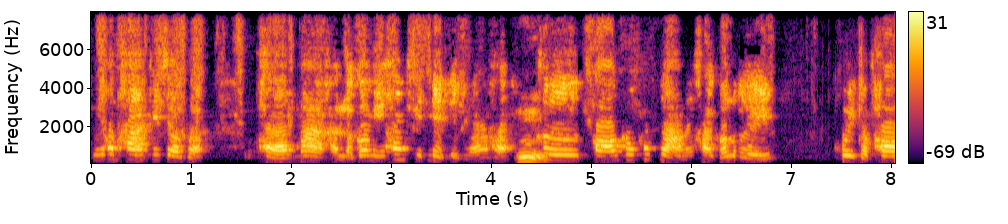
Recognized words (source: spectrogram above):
ที่ค่อนข้างที่จะแบบพร้อมมากค่ะ แล้วก็มีห้องฟิตเนสอย่างเงี้ยค่ะอืมคือพร้อมทุกทุกๆอย่างเลยค่ะ ก็เลยคุยกับพ่อ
